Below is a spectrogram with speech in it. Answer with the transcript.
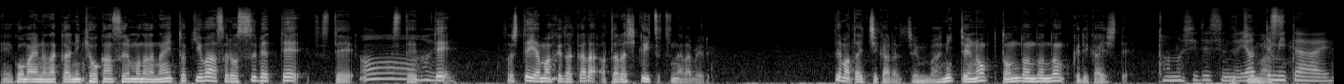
5枚の中に共感するものがないときはそれをすべて捨て捨てて、はい。そして山札から新しく5つ並べる。でまた1から順番にっていうのをどんどんどんどん繰り返して楽しいですね。やってみたい。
